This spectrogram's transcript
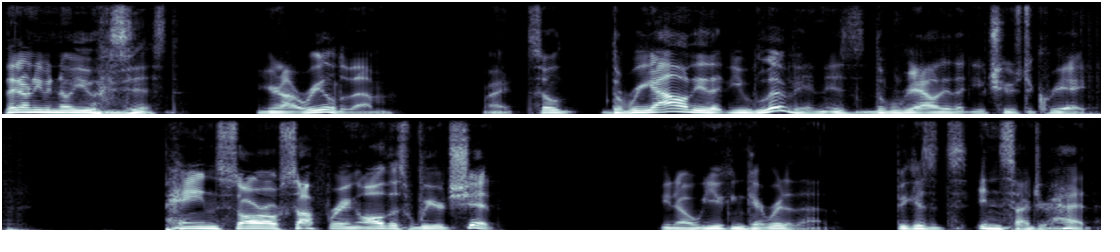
they don't even know you exist. You're not real to them, right? So the reality that you live in is the reality that you choose to create. Pain, sorrow, suffering, all this weird shit. You know, you can get rid of that because it's inside your head.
